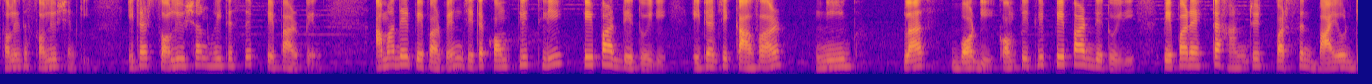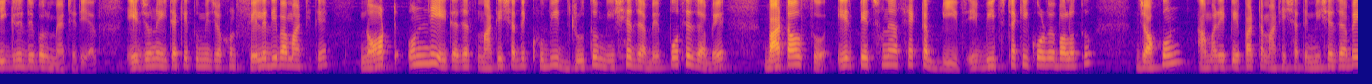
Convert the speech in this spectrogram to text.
তাহলে এটা সলিউশন কি? এটার সলিউশন হইতেছে পেপার পেন আমাদের পেপার পেন যেটা কমপ্লিটলি পেপার দিয়ে তৈরি। এটার যে কাভার নিব প্লাস বডি কমপ্লিটলি পেপার দিয়ে তৈরি। পেপার একটা হান্ড্রেড পার্সেন্ট বায়োডিগ্রেডেবল ম্যাটেরিয়াল। এই জন্য এটাকে তুমি যখন ফেলে দিবা মাটিতে নট অনলি এটা জাস্ট মাটির সাথে খুবই দ্রুত মিশে যাবে, পচে যাবে বাট অলসো এর পেছনে আছে একটা বীজ। এই বীজটা কি করবে বলো তো? যখন আমার এই পেপারটা মাটির সাথে মিশে যাবে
